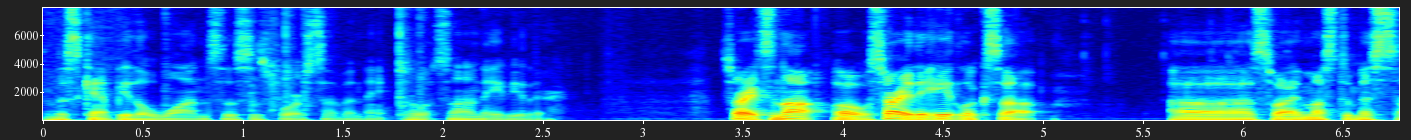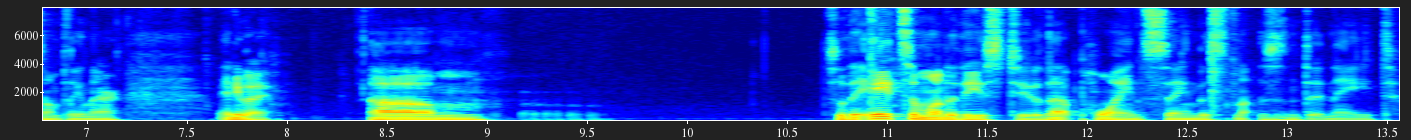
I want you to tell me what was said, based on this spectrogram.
And this can't be the 1, so this is 4, 7, 8. Oh, it's not an 8 either. Sorry, it's not. Oh, sorry, the 8 looks up. Uh, so I must have missed something there. Anyway, um, so the eight's in one of these two. That points saying this isn't an eight.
